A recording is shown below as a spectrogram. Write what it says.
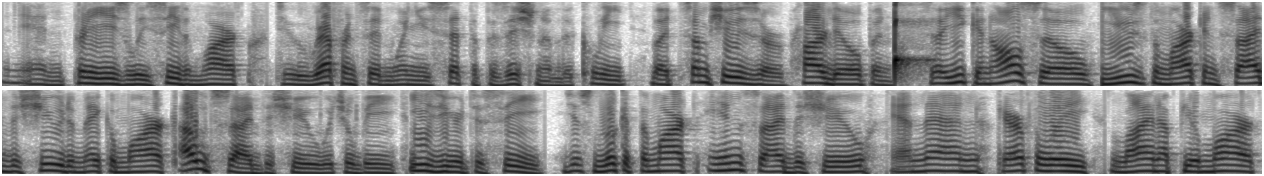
and pretty easily see the mark to reference it when you set the position of the cleat. But some shoes are hard to open. So you can also use the mark inside the shoe to make a mark outside the shoe, which will be easier to see. Just look at the mark inside the shoe and then carefully line up your mark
